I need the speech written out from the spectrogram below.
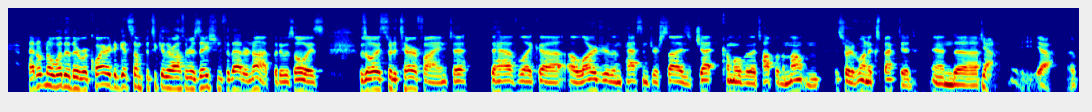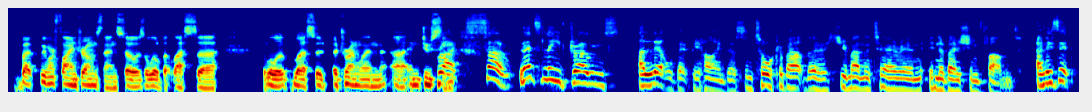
I don't know whether they're required to get some particular authorization for that or not, but it was always it was always sort of terrifying to to have like a, a larger than passenger size jet come over the top of the mountain, sort of unexpected. And uh, yeah, yeah, but we weren't flying drones then, so it was a little bit less. Uh, a little less adrenaline uh, inducing. Right. So let's leave drones a little bit behind us and talk about the Humanitarian Innovation Fund. And is it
